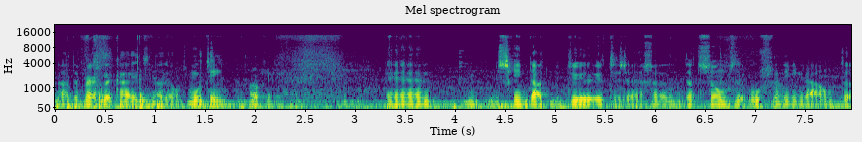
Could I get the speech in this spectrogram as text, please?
naar, de werkelijkheid, naar de ontmoeting. Oké. En misschien dat bedoel u te zeggen, dat soms de oefeningruimte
